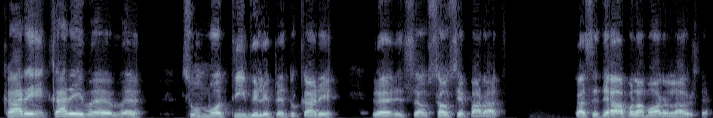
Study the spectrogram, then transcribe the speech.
Care, care bă, bă, sunt motivele pentru care s-au, s-au separat? Ca să dea apă la moară la ăștia.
